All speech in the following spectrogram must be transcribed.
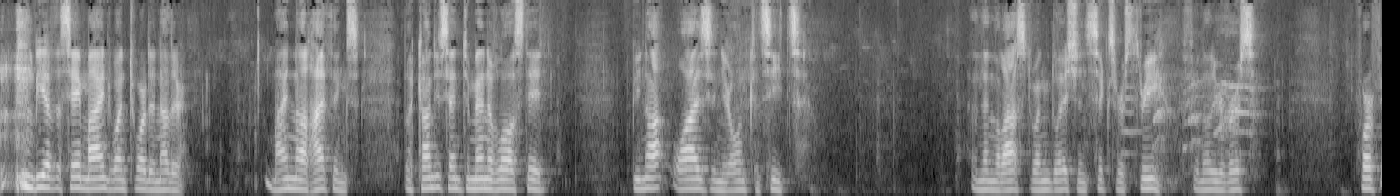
Be of the same mind one toward another. Mind not high things, but condescend to men of low estate. Be not wise in your own conceits. And then the last one, Galatians 6, verse 3, familiar verse. For if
